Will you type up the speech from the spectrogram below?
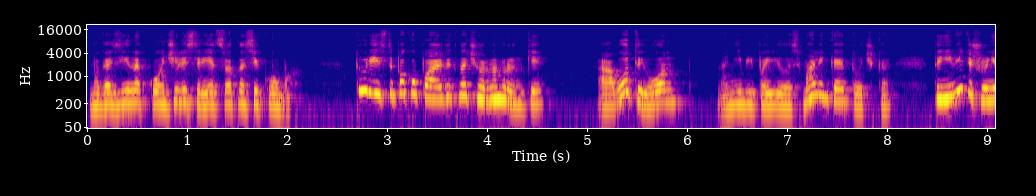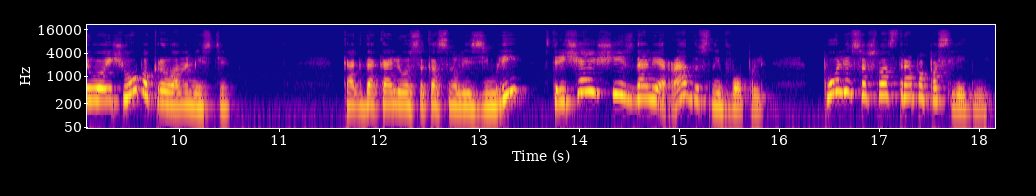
В магазинах кончились средства от насекомых. Туристы покупают их на черном рынке. А вот и он. На небе появилась маленькая точка. Ты не видишь, у него еще оба крыла на месте? Когда колеса коснулись земли, встречающие издали радостный вопль – Поле сошла с трапа последней.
